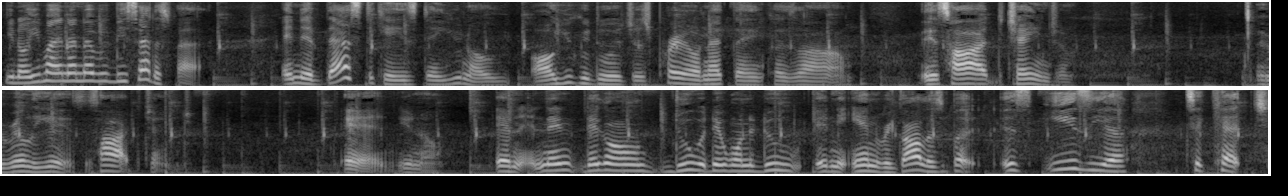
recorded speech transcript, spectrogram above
You know, you might not never be satisfied. And if that's the case, then, you know, all you could do is just pray on that thing because um, it's hard to change him. It really is. It's hard to change. And, you know, and, and then they're going to do what they want to do in the end, regardless. But it's easier to catch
